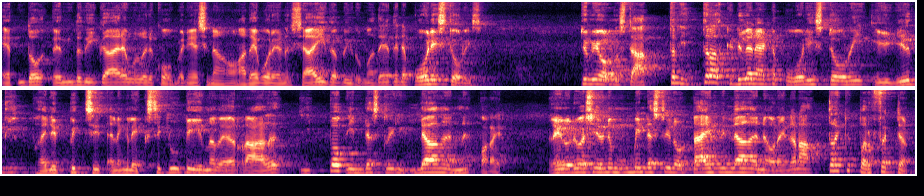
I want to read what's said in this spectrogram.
എന്തോ എന്ത് വികാരമുള്ളൊരു കോമ്പിനേഷനാണോ അതേപോലെയാണ് ഷായി കബീറും അദ്ദേഹത്തിന്റെ police stories. To be almost അത്ര ഇത്ര കിടിലനായിട്ട് പോലീസ് സ്റ്റോറി എഴുതി ഫലിപ്പിച്ച് അല്ലെങ്കിൽ എക്സിക്യൂട്ട് ചെയ്യുന്ന വേറൊരാൾ ഇപ്പം ഇൻഡസ്ട്രിയിൽ ഇല്ല എന്ന് തന്നെ പറയാം. അല്ലെങ്കിൽ ഒരു പക്ഷേ ഇതിന് മുമ്പ് ഇൻഡസ്ട്രിയിൽ ഉണ്ടായിരുന്നില്ല എന്ന് തന്നെ പറയാം. കാരണം അത്രയ്ക്ക് പെർഫെക്റ്റ് ആണ്.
